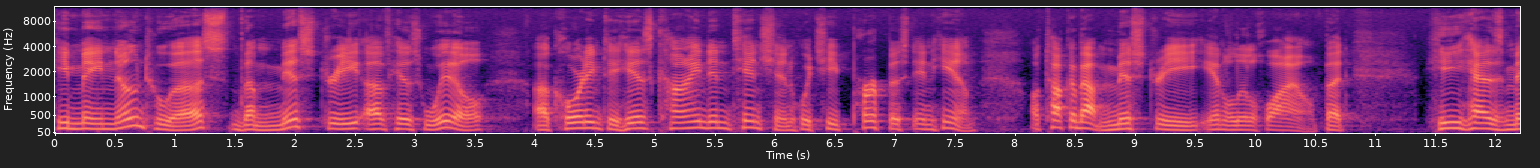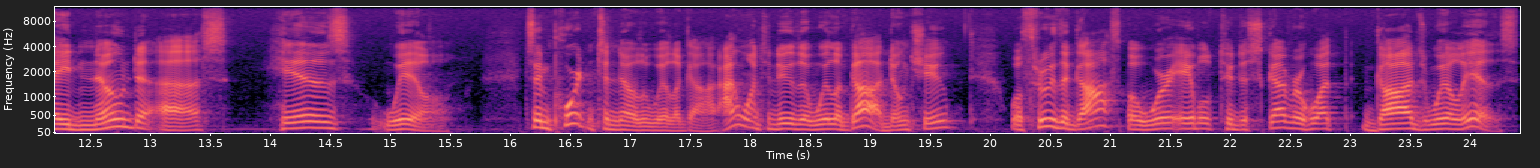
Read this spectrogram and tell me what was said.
He made known to us the mystery of his will according to his kind intention which he purposed in him. I'll talk about mystery in a little while, but he has made known to us his will. It's important to know the will of God. I want to do the will of God, don't you? Well, through the gospel, we're able to discover what God's will is,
